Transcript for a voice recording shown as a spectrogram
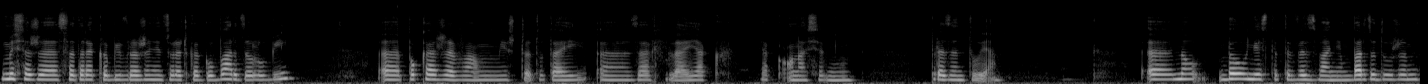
myślę, że sweterek robi wrażenie, córeczka go bardzo lubi. E, Pokażę Wam jeszcze tutaj e, za chwilę, jak, jak ona się w nim prezentuje. E, No, był niestety wyzwaniem bardzo dużym,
